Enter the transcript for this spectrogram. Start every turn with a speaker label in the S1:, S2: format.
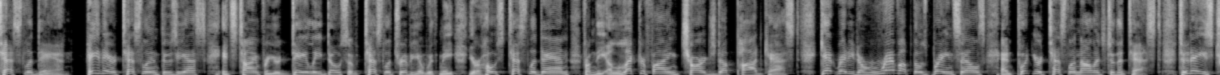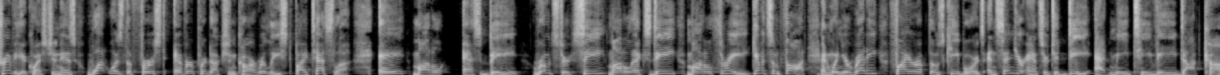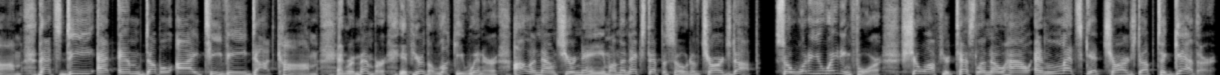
S1: Tesla Dan. Hey there, Tesla enthusiasts. It's time for your daily dose of Tesla trivia with me, your host, Tesla Dan, from the electrifying Charged Up podcast. Get ready to rev up those brain cells and put your Tesla knowledge to the test. Today's trivia question is What was the first ever production car released by Tesla? A. Model SB, Roadster, C, Model XD, Model 3. Give it some thought. And when you're ready, fire up those keyboards and send your answer to D at metv.com. That's D at M-I-I-T-V.com. And remember, if you're the lucky winner, I'll announce your name on the next episode of Charged Up. So what are you waiting for? Show off your Tesla know-how and let's get charged up together.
